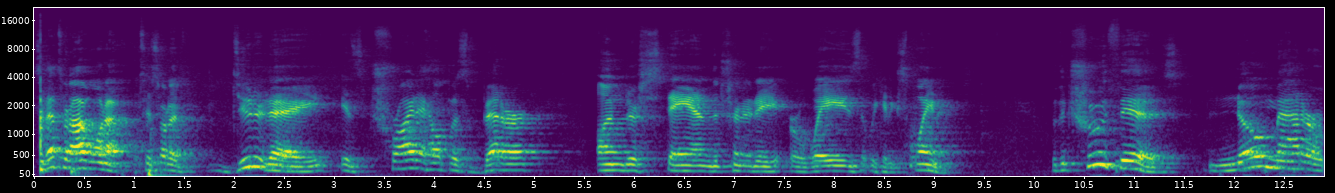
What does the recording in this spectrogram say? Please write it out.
So that's what I want to sort of do today is try to help us better understand the Trinity or ways that we can explain it. But the truth is, no matter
